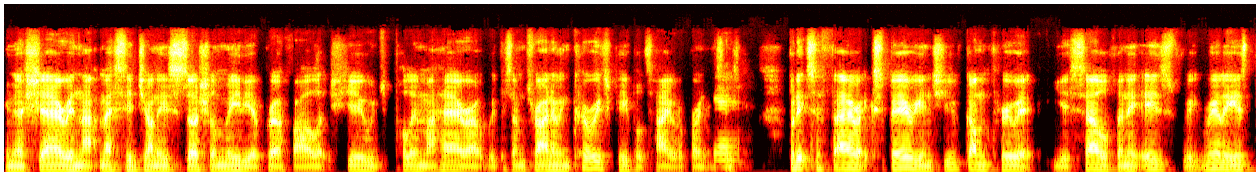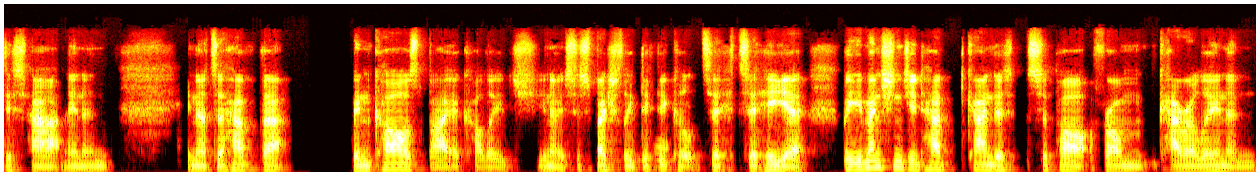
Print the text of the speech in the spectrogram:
you know, sharing that message on his social media profile. It's huge, pulling my hair out because I'm trying to encourage people to hire apprentices. Yeah. But it's a fair experience. You've gone through it yourself, and it is, it really is disheartening. And you know, to have that been caused by a college you know it's especially difficult to, to hear. But you mentioned you'd had kind of support from carolyn and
